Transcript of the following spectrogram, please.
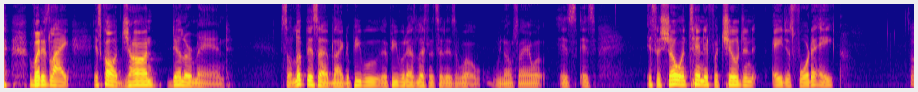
but it's like it's called John Dillermand. So look this up. Like the people, the people that's listening to this, what you know, what I'm saying, Well, it's it's it's a show intended for children ages four to eight, The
